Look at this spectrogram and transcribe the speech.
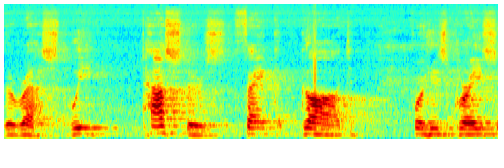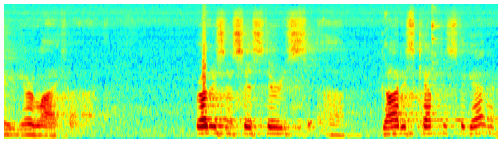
the rest. We pastors thank God for His grace in your life. Brothers and sisters, uh, God has kept us together.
